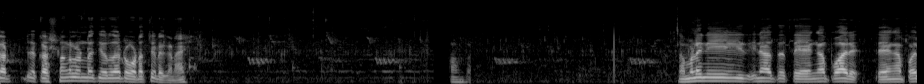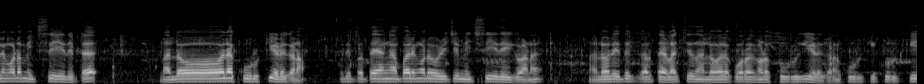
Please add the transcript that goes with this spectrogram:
കഷ്ണങ്ങളുണ്ടെങ്കിൽ കഷ്ണങ്ങളുണ്ട് ചെറുതായിട്ട് ഉടച്ചെടുക്കണേ. നമ്മളിനി ഇതിനകത്ത് തേങ്ങാപ്പാൽ തേങ്ങാപ്പാലും കൂടെ മിക്സ് ചെയ്തിട്ട് നല്ലപോലെ കുറുക്കി എടുക്കണം ഇതിപ്പോൾ തേങ്ങാപ്പാലും കൂടെ ഒഴിച്ച് മിക്സ് ചെയ്തേക്കുവാണ്. നല്ലപോലെ ഇത് തിളച്ച് നല്ലപോലെ കുറേ കൂടെ കുറുക്കി എടുക്കണം കുറുക്കി കുറുക്കി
